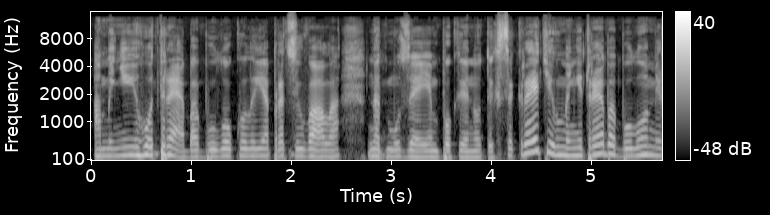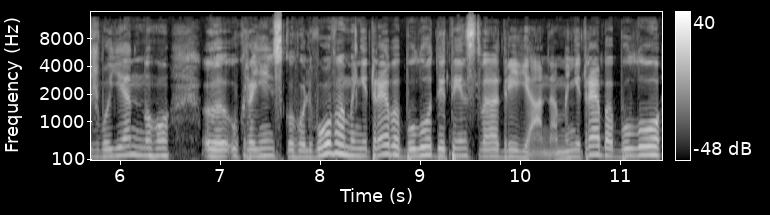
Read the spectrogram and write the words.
а мені його треба було, коли я працювала над музеєм покинутих секретів. Мені треба було міжвоєнного е, українського Львова. Мені треба було дитинства Адріяна. Мені треба було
